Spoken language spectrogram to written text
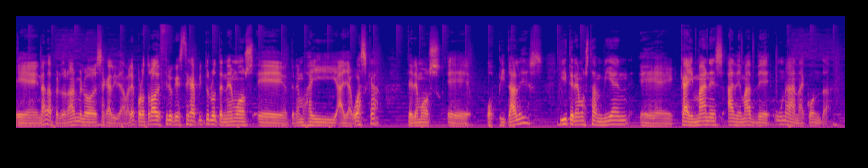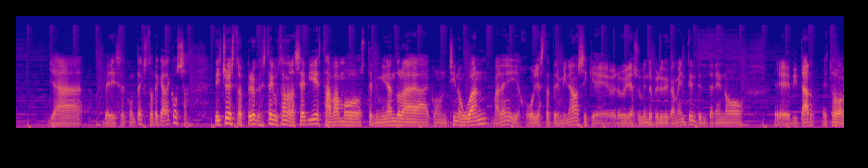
eh, nada, perdonádmelo esa calidad, ¿vale? Por otro lado, deciros que en este capítulo tenemos, tenemos ahí ayahuasca, tenemos eh, hospitales y tenemos también eh, caimanes, además de una anaconda. Ya veréis el contexto de cada cosa. Dicho esto, espero que os esté gustando la serie. Estábamos terminándola con Chino One, ¿vale? Y el juego ya está terminado, así que lo iré subiendo periódicamente. Intentaré no eh, editar. Esto,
